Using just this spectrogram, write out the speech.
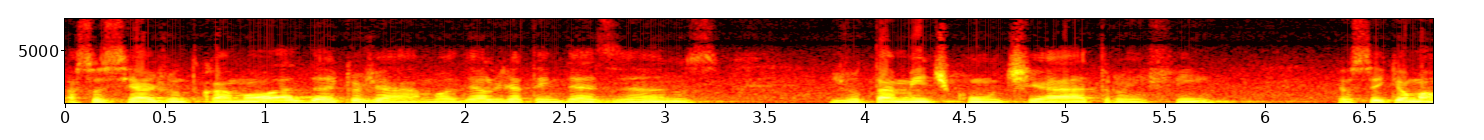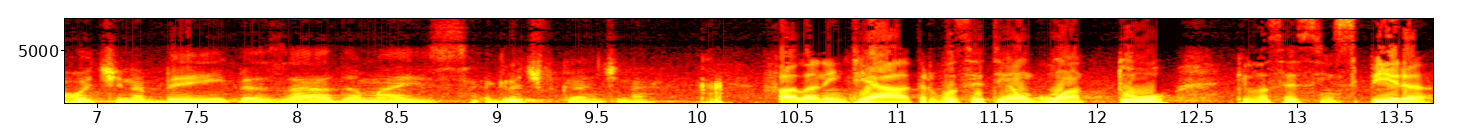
associar junto com a moda, que eu já modelo já tem 10 anos, juntamente com o teatro, enfim. Eu sei que é uma rotina bem pesada, mas é gratificante, né? Falando em teatro, você tem algum ator que você se inspira?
